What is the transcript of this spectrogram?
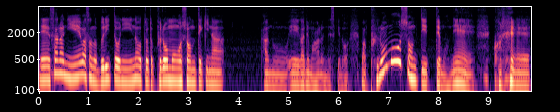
で、さらに言えば、そのブリトニーのちょっとプロモーション的な、あの映画でもあるんですけど、まあ、プロモーションって言ってもね、これ、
